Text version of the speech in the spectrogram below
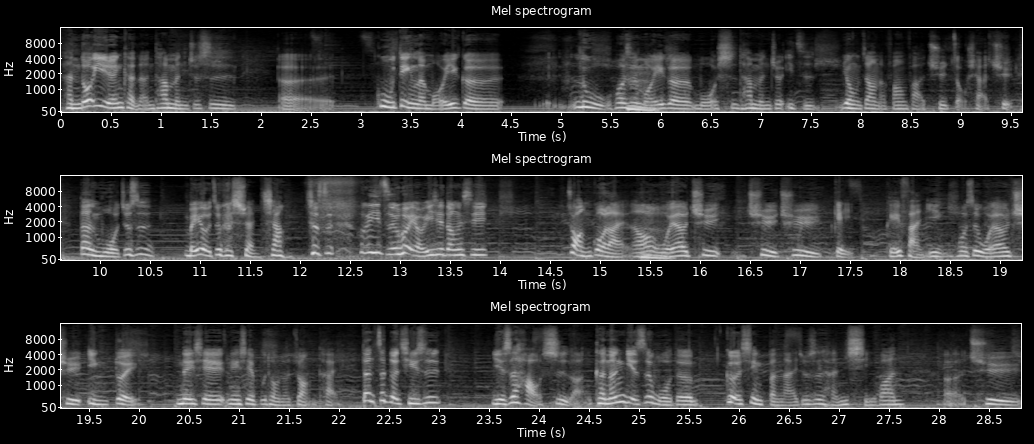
很多艺人可能他们就是呃固定了某一个路或是某一个模式，他们就一直用这样的方法去走下去。但我就是没有这个选项，就是会一直会有一些东西撞过来，然后我要去去去给。给反应，或是我要去应对那些那些不同的状态，但这个其实也是好事啦，可能也是我的个性本来就是很喜欢呃去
